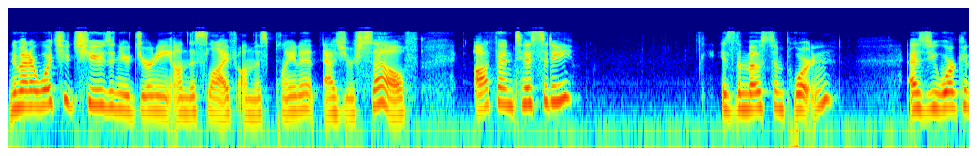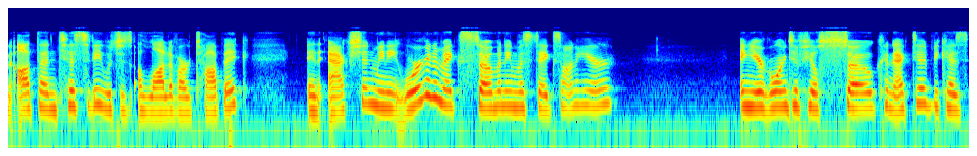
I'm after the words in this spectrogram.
No matter what you choose in your journey on this life, on this planet, as yourself, authenticity is the most important. As you work in authenticity, which is a lot of our topic, in action, meaning we're going to make so many mistakes on here and you're going to feel so connected because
